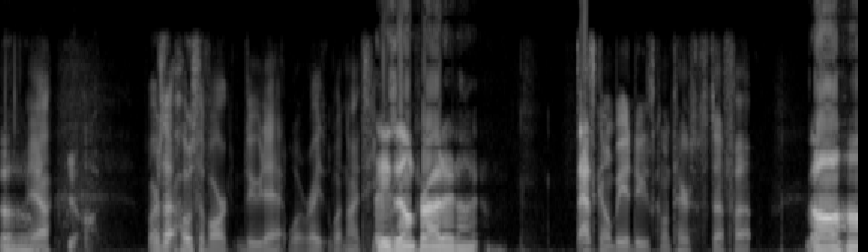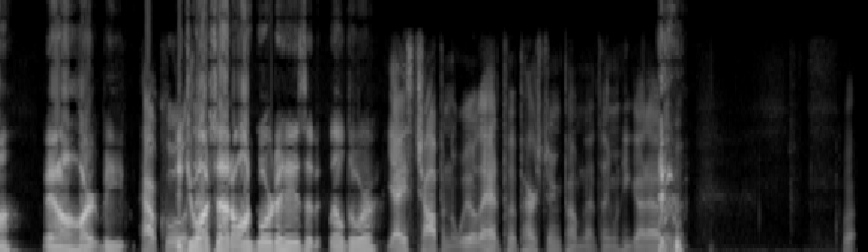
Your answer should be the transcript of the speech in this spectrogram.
uh, yeah. Yeah. Where's that Hocevar dude at? What race? What night's he? he's racing? on Friday night. That's gonna be a dude that's gonna tear some stuff up. Uh huh. In a heartbeat. How cool? Did you that? watch that onboard of his at Eldora? Yeah, he's chopping the wheel. They had to put a power steering pump in that thing when he got out of it. but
